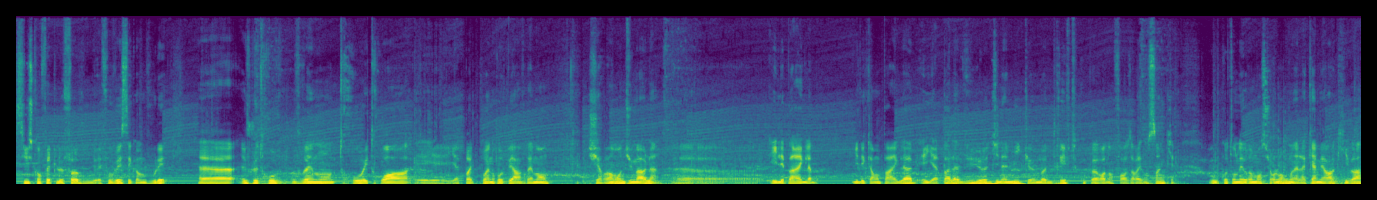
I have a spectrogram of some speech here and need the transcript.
C'est juste qu'en fait, le FOV ou FOV, c'est comme vous voulez. Euh, je le trouve vraiment trop étroit et il n'y a pas de point de repère vraiment. J'ai vraiment du mal. Euh, et il n'est pas réglable. Il est clairement pas réglable et il n'y a pas la vue euh, dynamique mode drift qu'on peut avoir dans Forza Horizon 5 où quand on est vraiment sur l'angle on a la caméra qui va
